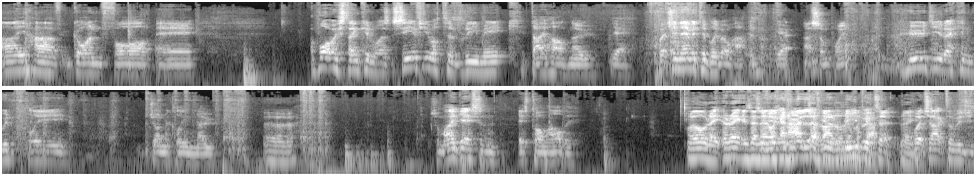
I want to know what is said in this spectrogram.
I have gone for. Uh, what I was thinking was, see if you were to remake Die Hard now, Yeah, which inevitably will happen yeah. at some point. Who do you reckon would play John McClane now? Uh, So my guessing is Tom Hardy. oh right, right. Is in So like if an you, actor if you rather than like reboot a- it, right. which actor would you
